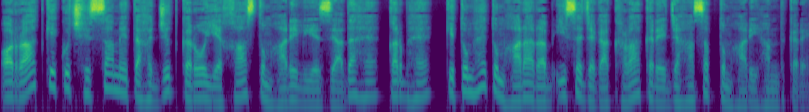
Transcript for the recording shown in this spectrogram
اور رات کے کچھ حصہ میں تہجد کرو، یہ خاص تمہارے لیے زیادہ ہے، قرب ہے کہ تمہیں تمہارا رب اسے جگہ کھڑا کرے جہاں سب تمہاری حمد کرے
